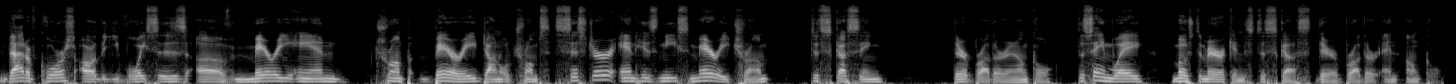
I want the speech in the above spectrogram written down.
that, of course, are the voices of Maryanne Trump Barry, Donald Trump's sister, and his niece Mary Trump discussing their brother and uncle. The same way most Americans discuss their brother and uncle.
